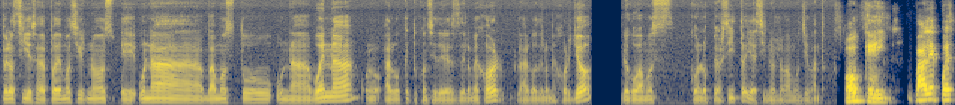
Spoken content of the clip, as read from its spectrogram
Pero sí, o sea, podemos irnos eh, una, vamos tú, una buena, o algo que tú consideres de lo mejor, algo de lo mejor yo. Luego vamos con lo peorcito y así nos lo vamos llevando. Ok, vale, pues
